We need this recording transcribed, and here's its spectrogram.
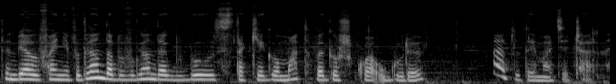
Ten biały fajnie wygląda, bo wygląda jakby był z takiego matowego szkła u góry. A tutaj macie czarny.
